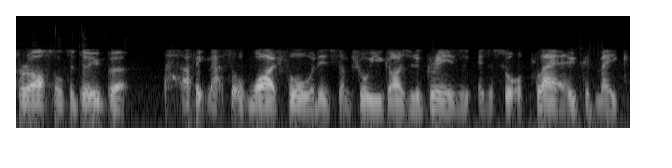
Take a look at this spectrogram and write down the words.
for Arsenal to do, but I think that sort of wide forward is, I'm sure you guys would agree, is, is a sort of player who could make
